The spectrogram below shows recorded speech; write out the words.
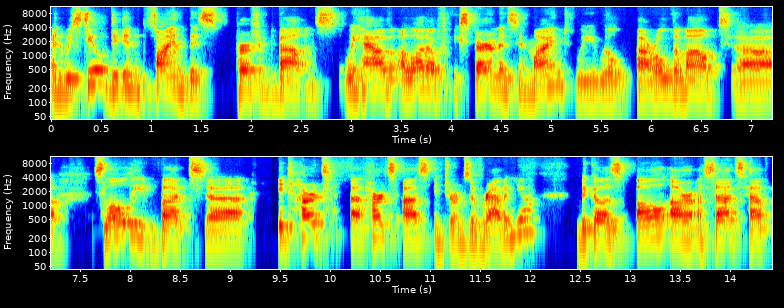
and we still didn't find this perfect balance. We have a lot of experiments in mind. We will uh, roll them out uh, slowly, but uh, it hurt uh, hurts us in terms of revenue because all our assets have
